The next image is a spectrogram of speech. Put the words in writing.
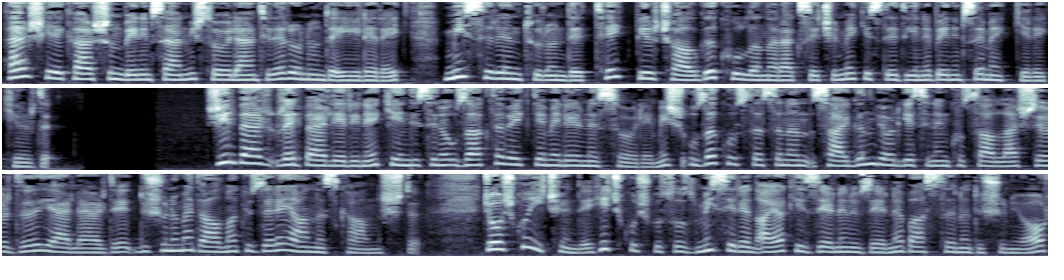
her şeye karşın benimsenmiş söylentiler önünde eğilerek Mısır'ın türünde tek bir çalgı kullanarak seçilmek istediğini benimsemek gerekirdi. Gilbert rehberlerine kendisini uzakta beklemelerini söylemiş, uzak ustasının saygın gölgesinin kutsallaştırdığı yerlerde düşünüme dalmak üzere yalnız kalmıştı. Coşku içinde hiç kuşkusuz Mısır'ın ayak izlerinin üzerine bastığını düşünüyor,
